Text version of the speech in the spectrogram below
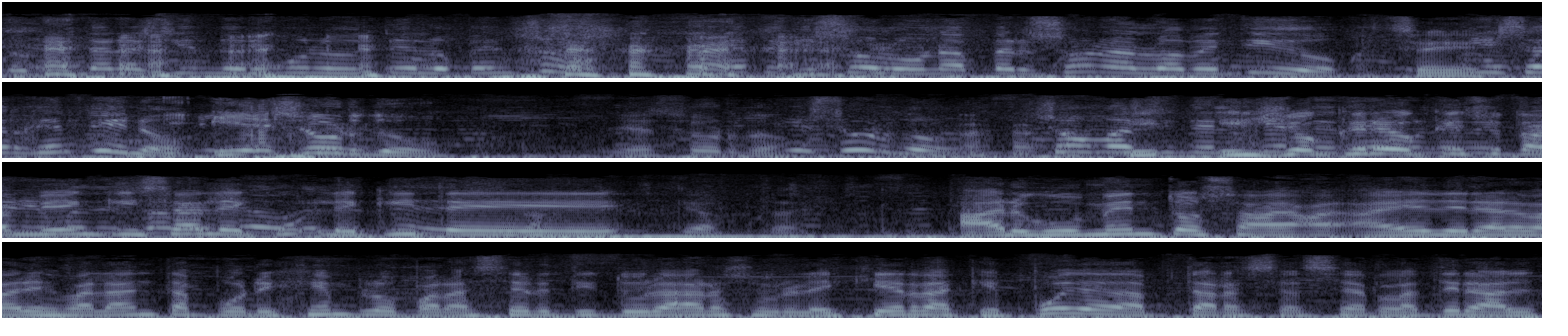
Lo que están haciendo ninguno de ustedes lo pensó. Fíjate que solo una persona lo ha metido. Sí. Y es argentino. Y es zurdo. Y es zurdo. Y es zurdo. Son más Y, y yo creo que eso también quizá le, ustedes. Argumentos a, a Eder Álvarez Balanta, por ejemplo, para ser titular sobre la izquierda, que puede adaptarse a ser lateral,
